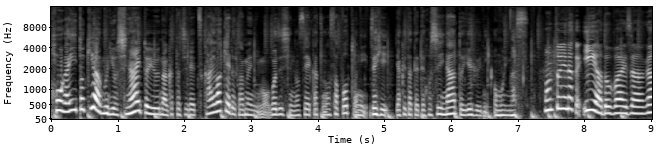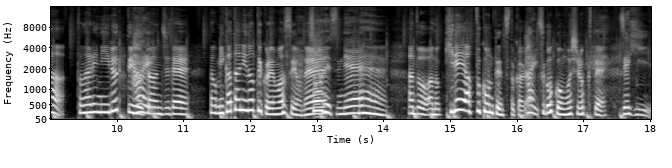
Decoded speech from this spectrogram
方がいいときは無理をしないというような形で使い分けるためにも、ご自身の生活のサポートにぜひ役立ててほしいなというふうに思います。本当になんかいいアドバイザーが隣にいるっていう感じで、はいなんか味方になってくれますよね。そうですね。えー、あと、あの、綺麗アップコンテンツとかがすごく面白くて。はい、ぜひ。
